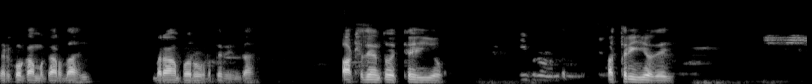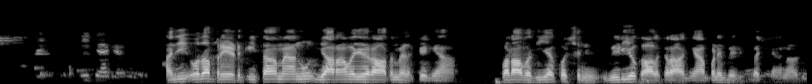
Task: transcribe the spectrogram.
ਮੇਰੇ ਕੋਲ ਕੰਮ ਕਰਦਾ ਸੀ। ਬਰਾਮਪੁਰ ਰੋਡ ਤੇ ਰਹਿੰਦਾ। 8 ਦਿਨ ਤੋਂ ਇੱਥੇ ਹੀ ਉਹ। ਕੀ ਪ੍ਰੋਬਲਮ ਪੱਥਰੀ ਉਹਦੇ। ਜੀ। ਕੀ ਕਹਿ ਗਿਆ ਹਾਂਜੀ ਉਹਦਾ ਆਪਰੇਟ ਕੀਤਾ ਮੈਂ ਉਹਨੂੰ 11 ਵਜੇ ਰਾਤ ਮਿਲ ਕੇ ਗਿਆ। ਬੜਾ ਵਧੀਆ ਕੁਛ ਨਹੀਂ। ਵੀਡੀਓ ਕਾਲ ਕਰਾ ਗਿਆ ਆਪਣੇ ਬੇ- ਬੱਚਿਆਂ ਨਾਲ ਦੀ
